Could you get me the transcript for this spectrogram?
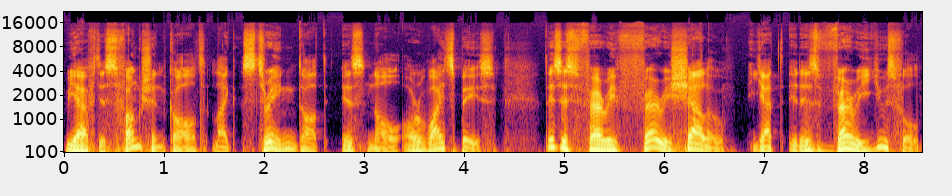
we have this function called like string dot is null or white space. This is very, very shallow, yet it is very useful.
